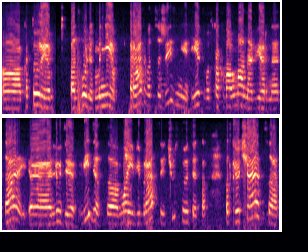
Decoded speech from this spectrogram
а, которые позволят мне радоваться жизни, и это вот как волна, наверное, да, э, люди видят э, мои вибрации, чувствуют это, подключаются,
